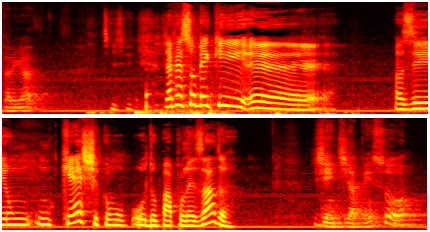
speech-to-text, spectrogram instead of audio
tá ligado? Já pensou meio que é, fazer um, um cast como o do Papo Lesado? Gente, já pensou,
